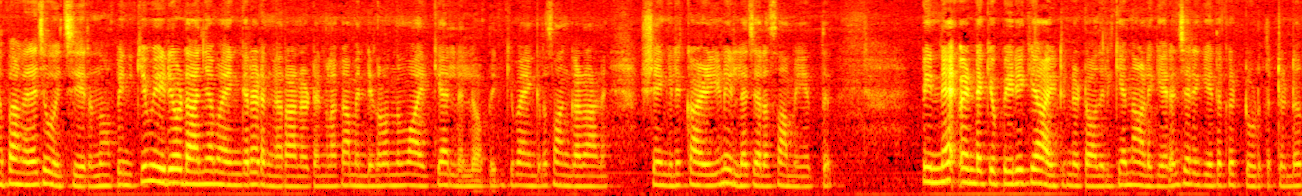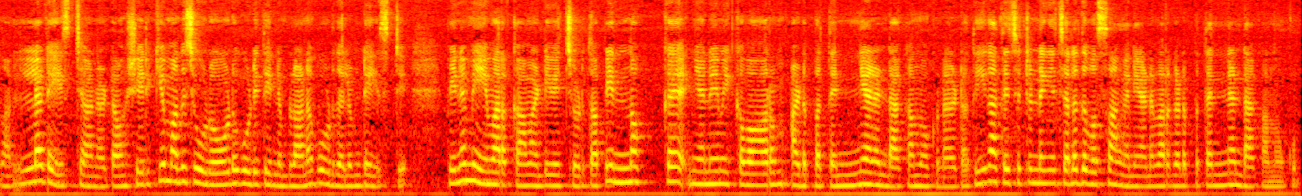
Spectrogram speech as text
അപ്പോൾ അങ്ങനെ ചോദിച്ചിരുന്നു. അപ്പോൾ എനിക്ക് വീഡിയോ ഇടാൻ ഞാൻ ഭയങ്കര ഇടങ്ങാറാണ് കേട്ടോ. നിങ്ങളെ കമന്റുകളൊന്നും വായിക്കാമല്ലോ അപ്പോൾ എനിക്ക് ഭയങ്കര സങ്കടമാണ് പക്ഷേ എങ്കിൽ കഴിയണില്ല ചില സമയത്ത്. പിന്നെ വെണ്ടയ്ക്കുപ്പേരിയൊക്കെ ആയിട്ടുണ്ട് കേട്ടോ അതിലേക്ക് നാളികേരം ചിരകിയതൊക്കെ ഇട്ട് കൊടുത്തിട്ടുണ്ട്. നല്ല ടേസ്റ്റ് ആണ് കേട്ടോ ശരിക്കും അത് ചൂടോടുകൂടി തിന്നുമ്പോഴാണ് കൂടുതലും ടേസ്റ്റ് പിന്നെ മീൻ വറക്കാൻ വേണ്ടി വെച്ചു കൊടുത്തു. അപ്പം ഇന്നൊക്കെ ഞാൻ മിക്കവാറും അടുപ്പത്ത് തന്നെയാണ് ഉണ്ടാക്കാൻ നോക്കുന്നത് കേട്ടോ തീ കത്തിച്ചിട്ടുണ്ടെങ്കിൽ ചില ദിവസം അങ്ങനെയാണ്. വിറകടുപ്പ് തന്നെ ഉണ്ടാക്കാൻ നോക്കും.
